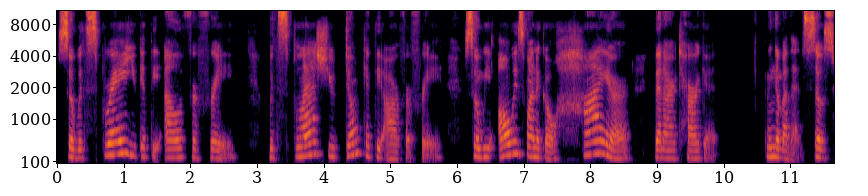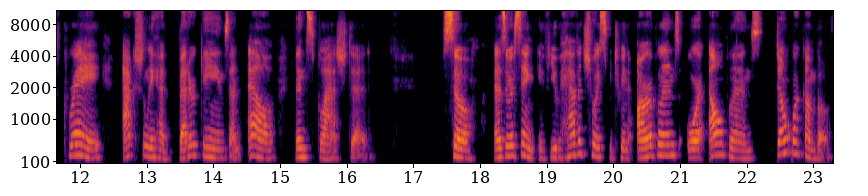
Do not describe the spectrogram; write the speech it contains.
So with spray, you get the L for free. With splash, you don't get the R for free. So we always want to go higher than our target. Think about that. So spray actually had better gains on L than splash did. So as I was saying, if you have a choice between R blends or L blends, don't work on both.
